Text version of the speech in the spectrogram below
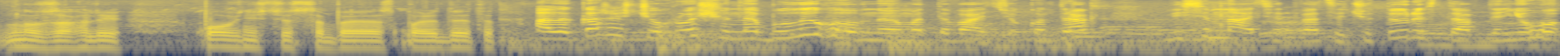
ну, взагалі повністю себе спорядити. Але каже, що гроші не були головною мотивацією. Контракт 1824 став для нього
